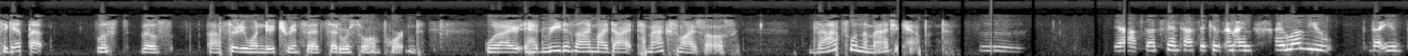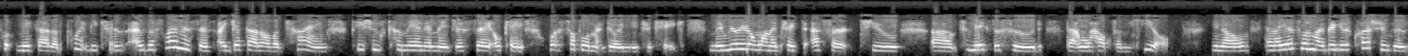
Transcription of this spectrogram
to get that list, those uh, 31 nutrients that I said were so important. When I had redesigned my diet to maximize those, that's when the magic happened. Mm. Yeah, that's fantastic. And I I love you that you put make that a point because as a pharmacist, I get that all the time. Patients come in and they just say, "Okay, what supplement do I need to take?" And they really don't want to take the effort to uh, to make the food that will help them heal. You know, and I guess one of my biggest questions is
